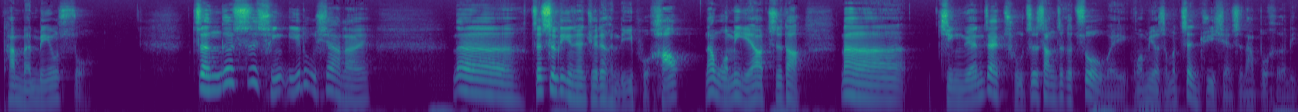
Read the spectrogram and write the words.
他门没有锁，整个事情一路下来，那真是令人觉得很离谱。好，那我们也要知道，那警员在处置上这个作为，我们有什么证据显示他不合理？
